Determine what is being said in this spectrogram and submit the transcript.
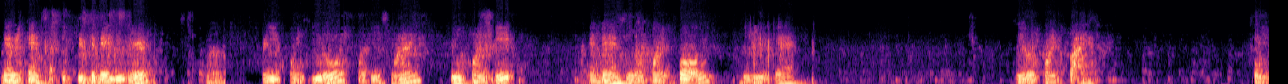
Then we can substitute the value here. Uh, 3.0 for this one, 2.8, and then 0.4, we get 0.5. Okay.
